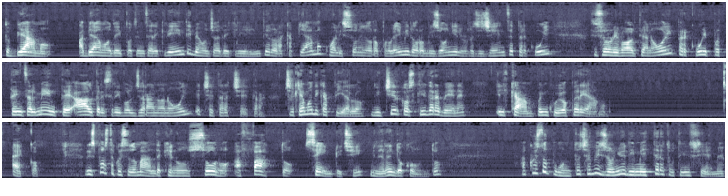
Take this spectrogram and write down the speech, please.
Dobbiamo, abbiamo dei potenziali clienti, abbiamo già dei clienti, allora capiamo quali sono i loro problemi, i loro bisogni, le loro esigenze, per cui si sono rivolti a noi, per cui potenzialmente altri si rivolgeranno a noi, eccetera, eccetera. Cerchiamo di capirlo, di circoscrivere bene il campo in cui operiamo. Ecco, risposte a queste domande che non sono affatto semplici, me ne rendo conto, a questo punto c'è bisogno di mettere tutti insieme.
